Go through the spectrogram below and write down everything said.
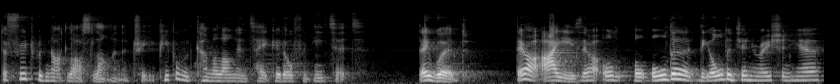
the fruit would not last long on the tree. People would come along and take it off and eat it. They would. There are ayis, there are old, older, the older generation here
